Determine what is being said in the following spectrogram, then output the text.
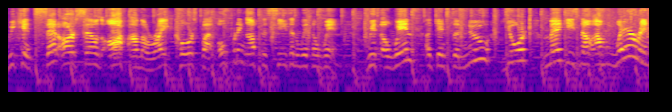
we can set ourselves off on the right course by opening up the season with a win with a win against the New York Mankeys. Now, I'm wearing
